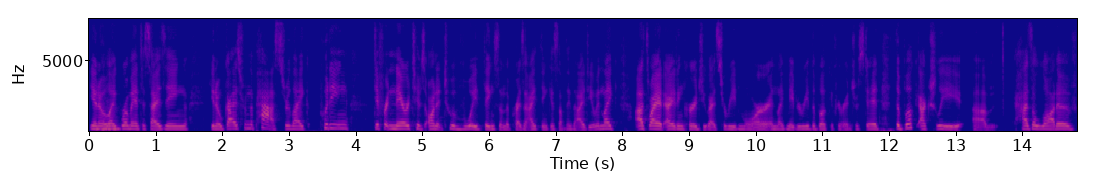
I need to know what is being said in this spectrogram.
You know, like romanticizing you know guys from the past or like putting different narratives on it to avoid things in the present i think is something that i do and like that's why I'd, I'd encourage you guys to read more and like maybe read the book if you're interested the book actually um, has a lot of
